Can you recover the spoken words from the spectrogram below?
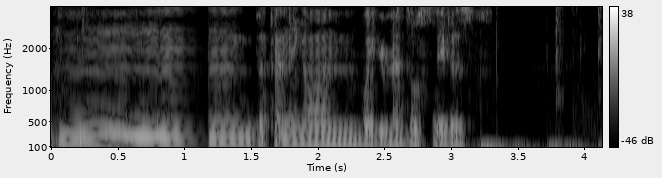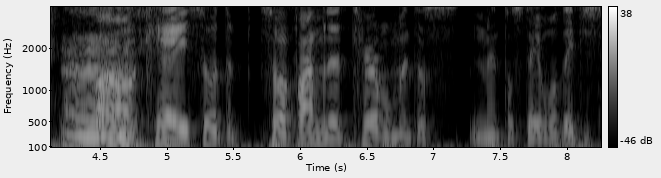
Mm, depending on what your mental state is. Um, Oh, okay, so the so if I'm in a terrible mental mental state, will they just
